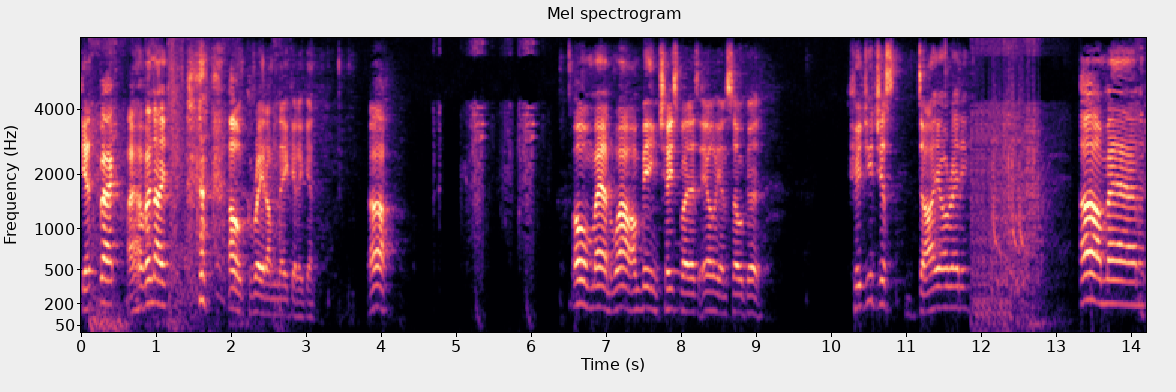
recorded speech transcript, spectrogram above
Get back. I have a knife. oh, great. I'm naked again. Ah. Oh man, wow, I'm being chased by this alien so good. Could you just die already? Oh man.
